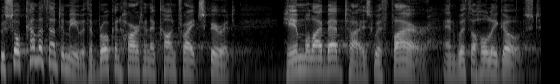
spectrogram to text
Whoso cometh unto me with a broken heart and a contrite spirit, him will I baptize with fire and with the Holy Ghost.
